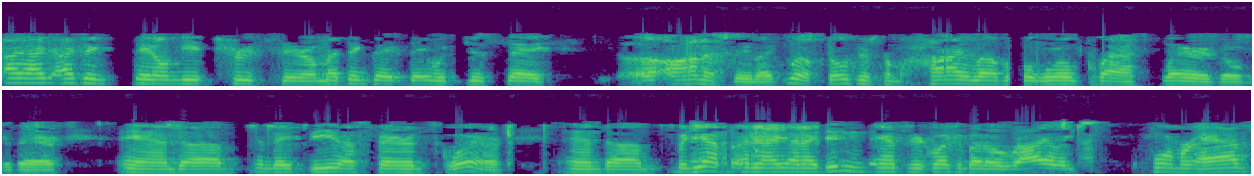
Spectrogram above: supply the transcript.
I, I think they don't need truth serum. I think they they would just say, uh, honestly, like, look, those are some high level, world class players over there, and uh, and they beat us fair and square. And um, but yeah, and I and I didn't answer your question about O'Reilly, former Avs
